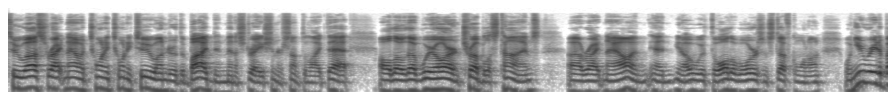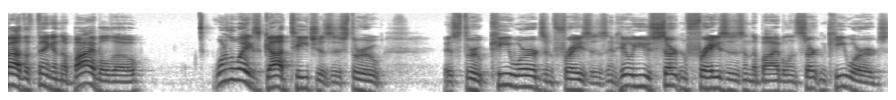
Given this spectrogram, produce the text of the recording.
to us right now in 2022 under the Biden administration or something like that. Although that we are in troublous times uh, right now, and and you know with all the wars and stuff going on. When you read about the thing in the Bible, though, one of the ways God teaches is through is through keywords and phrases, and He'll use certain phrases in the Bible and certain keywords,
